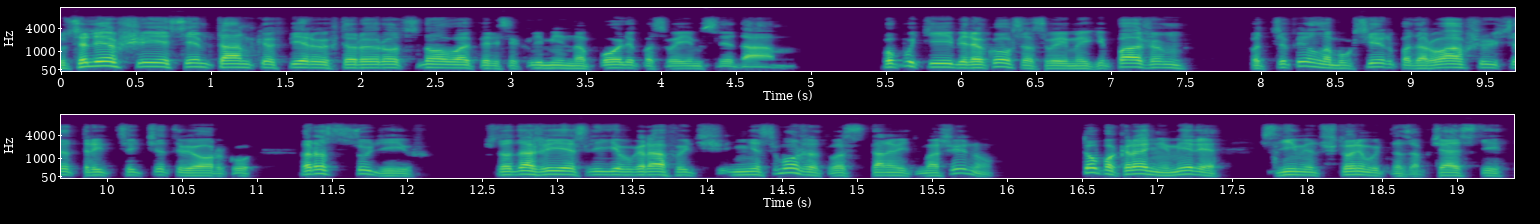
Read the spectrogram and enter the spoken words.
Уцелевшие семь танков первый и второй рот снова пересекли минное поле по своим следам. По пути Беляков со своим экипажем подцепил на буксир подорвавшуюся тридцать четверку, рассудив, что даже если Евграфыч не сможет восстановить машину, то, по крайней мере, снимет что-нибудь на запчасти.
